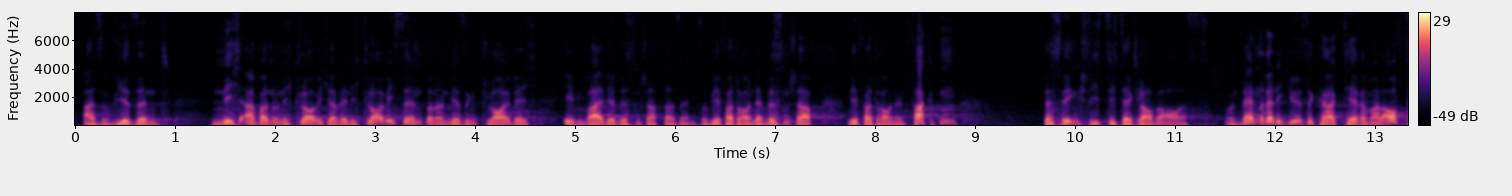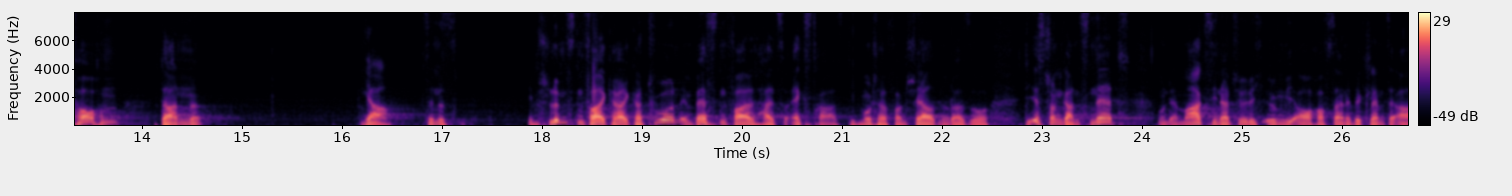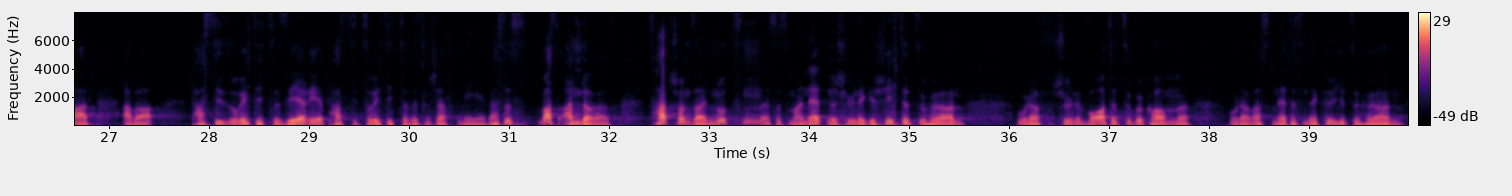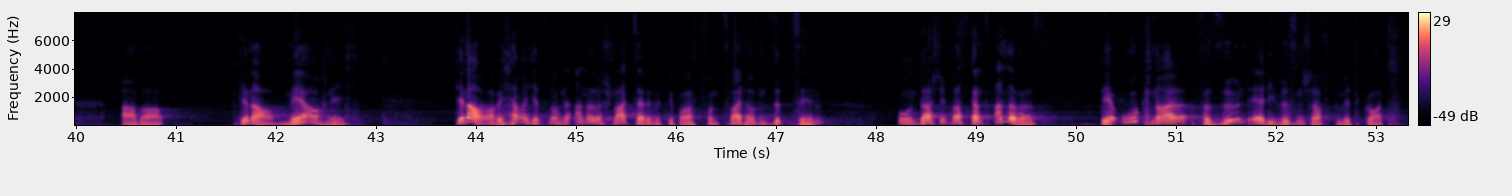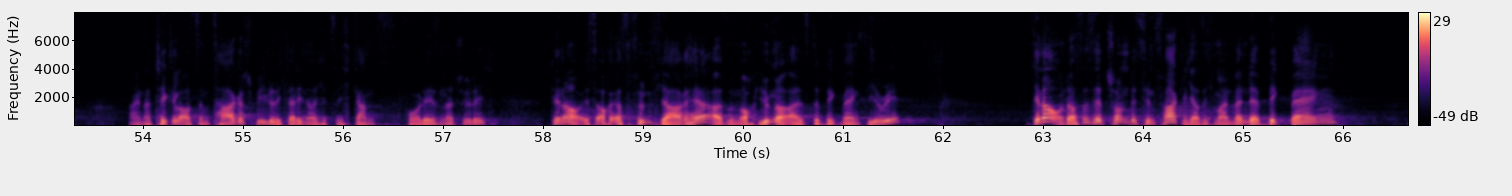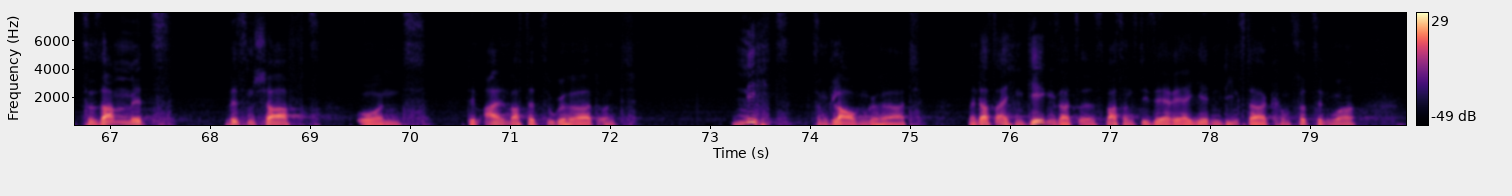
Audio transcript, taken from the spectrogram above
Also wir sind nicht einfach nur nicht gläubig, weil wir nicht gläubig sind, sondern wir sind gläubig, eben weil wir Wissenschaftler sind. So, wir vertrauen der Wissenschaft, wir vertrauen den Fakten. Deswegen schließt sich der Glaube aus. Und wenn religiöse Charaktere mal auftauchen, dann ja, sind es im schlimmsten Fall Karikaturen, im besten Fall halt so Extras. Die Mutter von Sheldon oder so, die ist schon ganz nett und er mag sie natürlich irgendwie auch auf seine beklemmte Art, aber Passt sie so richtig zur Serie? Passt sie so richtig zur Wissenschaft? Nee, das ist was anderes. Es hat schon seinen Nutzen. Es ist mal nett, eine schöne Geschichte zu hören oder schöne Worte zu bekommen oder was Nettes in der Kirche zu hören. Aber genau, mehr auch nicht. Genau, aber ich habe euch jetzt noch eine andere Schlagzeile mitgebracht von 2017. Und da steht was ganz anderes. Der Urknall versöhnt er die Wissenschaft mit Gott. Ein Artikel aus dem Tagesspiegel. Ich werde ihn euch jetzt nicht ganz vorlesen natürlich. Genau, ist auch erst fünf Jahre her, also noch jünger als The Big Bang Theory. Genau, und das ist jetzt schon ein bisschen fraglich. Also ich meine, wenn der Big Bang zusammen mit Wissenschaft und dem allen, was dazugehört und nicht zum Glauben gehört, wenn das eigentlich ein Gegensatz ist, was uns die Serie jeden Dienstag um 14 Uhr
